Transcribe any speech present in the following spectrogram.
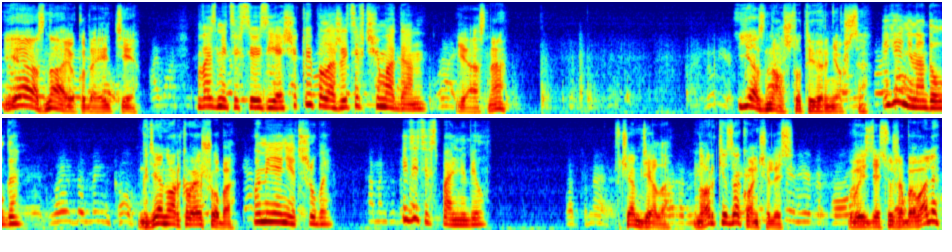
Я знаю, куда идти. Возьмите все из ящика и положите в чемодан. Ясно. Я знал, что ты вернешься. Я ненадолго. Где норковая шуба? У меня нет шубы. Идите в спальню, Билл. В чем дело? Норки закончились. Вы здесь уже бывали?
